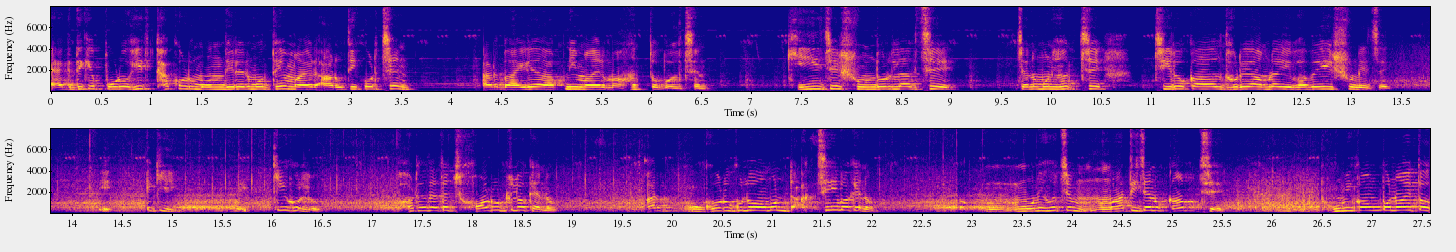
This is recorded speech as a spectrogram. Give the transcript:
একদিকে পুরোহিত ঠাকুর মন্দিরের মধ্যে মায়ের আরতি করছেন, আর বাইরে আপনি মায়ের মাহাত্ম্য বলছেন। কি যে সুন্দর লাগছে, যেন মনে হচ্ছে চিরকাল ধরে আমরা এভাবেই শুনে যাই। কি? কি হলো? হঠাৎ এত ঝড় উঠল কেন? আর গরুগুলো অমন ডাকছেই বা কেন? হচ্ছে মাটি যেন কাঁপছে। ভূমিকম্প নয় তো?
